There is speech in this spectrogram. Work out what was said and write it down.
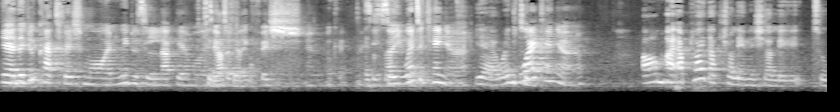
Yeah, they do catfish more, and we do tilapia more in terms of Tilapia like more. fish. And okay, I see. So you went to Kenya. Yeah, I went to. Why Kenya? Um, I applied actually initially to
